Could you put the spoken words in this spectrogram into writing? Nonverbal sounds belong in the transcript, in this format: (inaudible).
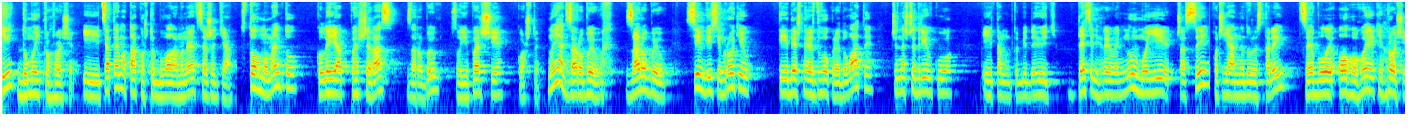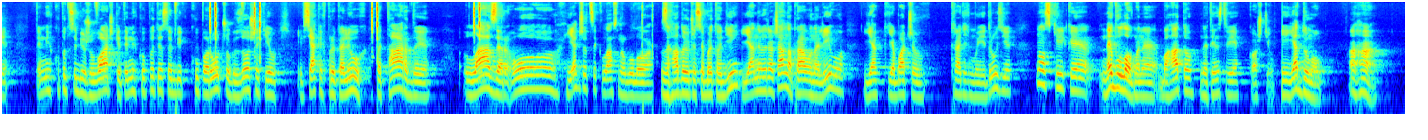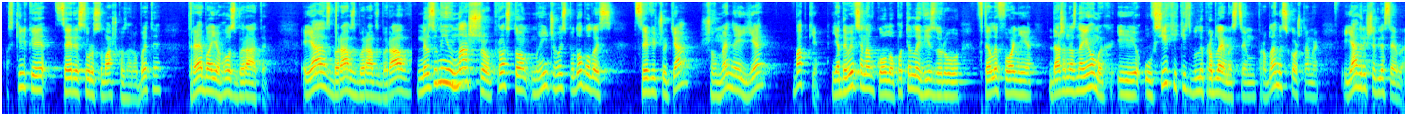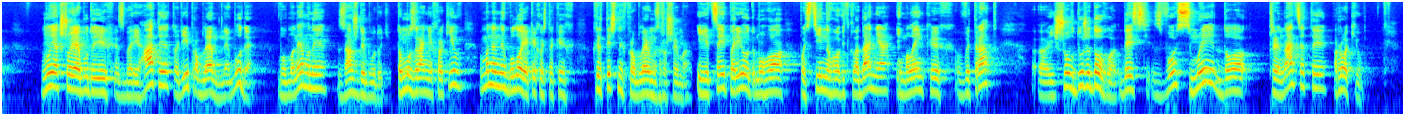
Всі думають про гроші, і ця тема також турбувала мене все життя з того моменту, коли я перший раз заробив свої перші кошти. Ну як заробив? (laughs) Заробив 7-8 років. Ти йдеш на Різдво колядувати чи на щедрівку, і там тобі дають 10 гривень. Ну, в мої часи, хоч я не дуже старий, це були ого-го, які гроші. Ти міг купити собі жувачки, ти міг купити собі купа ручок, зошитів і всяких приколюх, петарди, лазер. О, як же це класно було. Згадуючи себе тоді, я не витрачав направо-наліво, як я бачив, тратять мої друзі. Ну, оскільки не було в мене багато в дитинстві коштів. І я думав: ага, оскільки цей ресурс важко заробити, треба його збирати. І я збирав, збирав, збирав. Не розумію на що, просто мені чогось подобалось це відчуття, що в мене є бабки. Я дивився навколо по телевізору, в телефоні, навіть на знайомих, і у всіх якісь були проблеми з цим, проблеми з коштами. І я вирішив для себе. Ну, якщо я буду їх зберігати, тоді проблем не буде, бо в мене вони завжди будуть. Тому з ранніх років в мене не було якихось таких критичних проблем з грошима. І цей період мого постійного відкладання і маленьких витрат е, йшов дуже довго, десь з 8 до 13 років.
